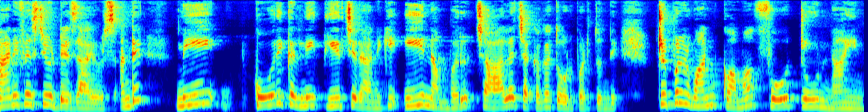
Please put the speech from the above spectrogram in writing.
manifest your desires అంటే మీ కోరికల్ని తీర్చడానికి ఈ నంబరు చాలా చక్కగా తోడ్పడుతుంది. Triple one comma four two nine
